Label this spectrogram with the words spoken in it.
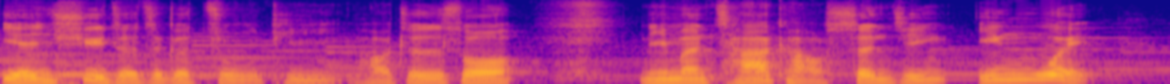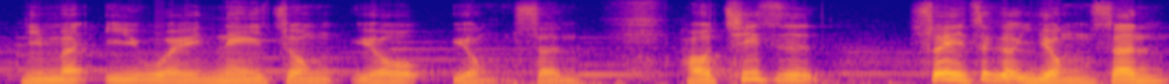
延续着这个主题，好，就是说。你们查考圣经，因为你们以为内中有永生。好，其实，所以这个永生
